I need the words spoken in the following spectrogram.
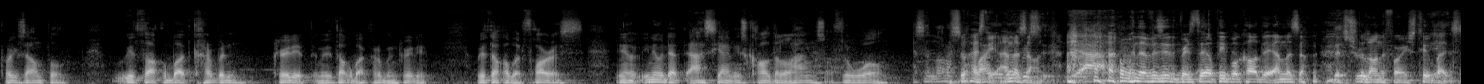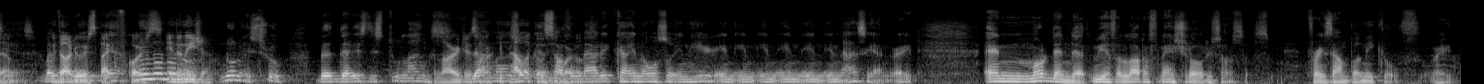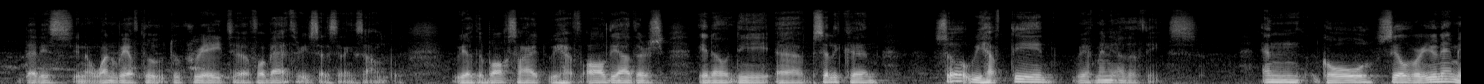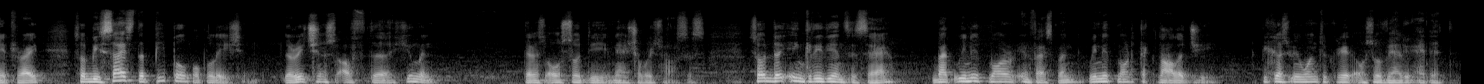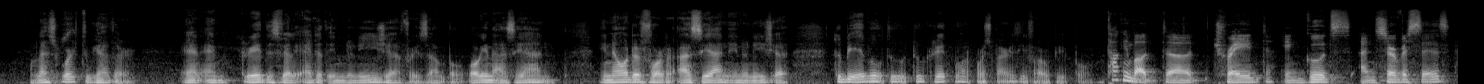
For example, we talk about carbon credit, and we talk about carbon credit. We talk about forests. You know, you know that ASEAN is called the lungs of the world. There's a lot of so has the Amazon. Yeah. when I visit Brazil, people call the Amazon That's true. the lung forest too. Yes, but, um, yes. but, with all due respect, yeah. of course, no, no, no, Indonesia. No, no, it's true. But there is these two lungs. The largest the archipelago in South America and also in here in, in, in, in, in, in ASEAN, right? And more than that, we have a lot of natural resources. For example, nickels, right? That is, you know, one way of to, to create uh, for batteries, as an example we have the bauxite, we have all the others, you know, the uh, silicon. So we have tin, we have many other things. And gold, silver, you name it, right? So besides the people population, the richness of the human, there is also the natural resources. So the ingredients is there, but we need more investment, we need more technology, because we want to create also value added. Let's work together and, and create this value added in Indonesia, for example, or in ASEAN, in order for ASEAN, Indonesia, to be able to, to create more prosperity for our people. Talking about uh, trade in goods and services,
